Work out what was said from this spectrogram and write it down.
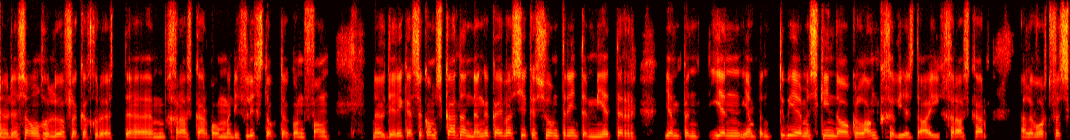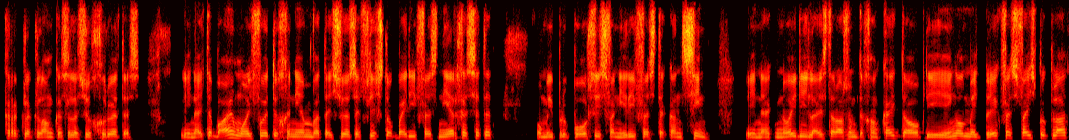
Nou dis 'n ongelooflike groot ehm um, graskarp om met die vliegstok te kon vang. Nou Derek as ek hom skat dan dink ek hy was seker so omtrent 'n meter 1.1, 1.2, miskien dalk lank gewees daai graskarp. Hulle word verskriklik lank as hulle so groot is. En hy het 'n baie mooi foto geneem wat hy so sy vliegstok by die vis neergesit het om die proporsies van hierdie vis te kan sien. En ek nooi die luisteraars om te gaan kyk daar op die Hengel met Breakfast Facebookblad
